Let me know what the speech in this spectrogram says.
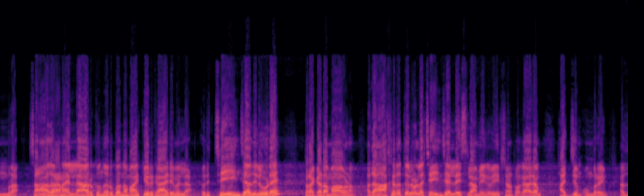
ഉംറ. സാധാരണ എല്ലാവർക്കും നിർബന്ധമാക്കിയ ഒരു കാര്യമല്ല. ഒരു ചേഞ്ച് അതിലൂടെ പ്രകടമാവണം. അത് ആഹ്റത്തിലുള്ള ചേഞ്ച് അല്ല ഇസ്ലാമിക വീക്ഷണ പ്രകാരം ഹജ്ജും ഉംറയും. അത്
